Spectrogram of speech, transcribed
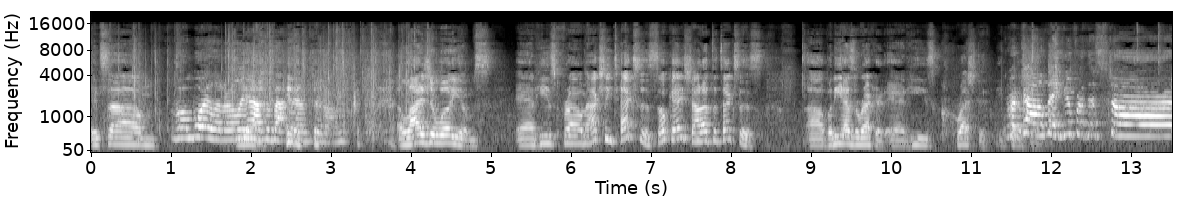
It's um Homeboy literally Yeah. has a Batman suit on. Elijah Williams, and he's from actually Texas. Okay, shout out to Texas. Uh, but he has a record, and he's crushed it. He crushed Raquel, it. thank you for the stars.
